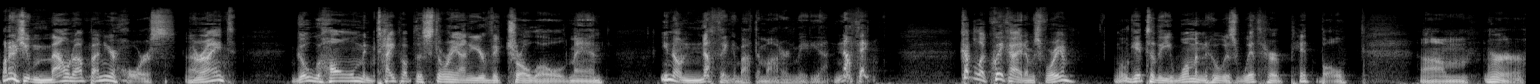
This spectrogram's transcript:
Why don't you mount up on your horse? All right. Go home and type up the story onto your Victrola, old man. You know nothing about the modern media. Nothing. A Couple of quick items for you. We'll get to the woman who was with her pit bull. Um, her.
